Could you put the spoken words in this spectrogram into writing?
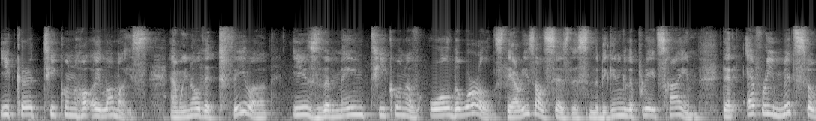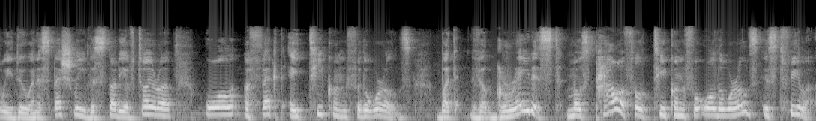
iker tikun ha'olamos. And we know that tefillah is the main tikkun of all the worlds. The Arizal says this in the beginning of the Pri Chaim, that every mitzvah we do, and especially the study of Torah, all affect a tikkun for the worlds. But the greatest, most powerful tikkun for all the worlds is tefillah.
